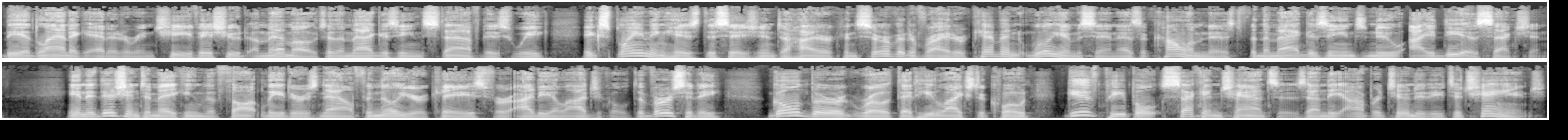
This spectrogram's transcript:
The Atlantic editor in chief issued a memo to the magazine's staff this week explaining his decision to hire conservative writer Kevin Williamson as a columnist for the magazine's new Ideas section. In addition to making the thought leader's now familiar case for ideological diversity, Goldberg wrote that he likes to, quote, give people second chances and the opportunity to change.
